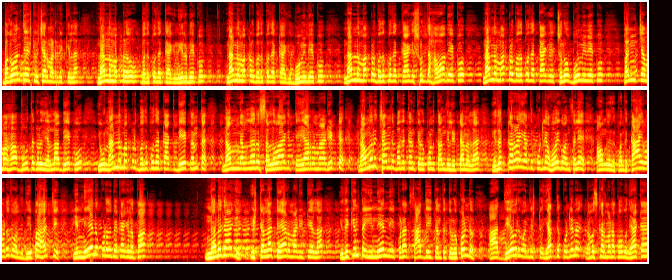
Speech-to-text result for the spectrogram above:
ಭಗವಂತ ಎಷ್ಟು ವಿಚಾರ ಮಾಡಿರಕ್ಕಿಲ್ಲ. ನನ್ನ ಮಕ್ಕಳು ಬದುಕೋದಕ್ಕಾಗಿ ನೀರು ಬೇಕು. ನನ್ನ ಮಕ್ಕಳು ಬದುಕೋದಕ್ಕಾಗಿ ಭೂಮಿ ಬೇಕು. ನನ್ನ ಮಕ್ಕಳು ಬದುಕೋದಕ್ಕಾಗಿ ಶುದ್ಧ ಹವಾ ಬೇಕು. ನನ್ನ ಮಕ್ಕಳು ಬದುಕೋದಕ್ಕಾಗಿ ಚಲೋ ಭೂಮಿ ಬೇಕು. ಪಂಚ ಮಹಾಭೂತಗಳು ಎಲ್ಲ ಬೇಕು. ಇವು ನನ್ನ ಮಕ್ಕಳು ಬದುಕೋದಕ್ಕಾಗಿ ಬೇಕಂತ ನಮ್ಮೆಲ್ಲರ ಸಲುವಾಗಿ ತಯಾರು ಮಾಡಿಟ್ಟು ನಮ್ಮನ್ನು ಚಂದ ಬದುಕಂತ ತಿಳ್ಕೊಂಡು ತಂದಿಲ್ಲಿ ಇಟ್ಟಾನಲ್ಲ. ಇದಕ್ಕರ ಎದ್ದು ಕೂಡಲೇ ಹೋಗಿ ಒಂದ್ಸಲ ಅವ್ನಿಗೆ ಒಂದು ಕಾಯಿ ಒಡೆದು ಒಂದು ದೀಪ ಹಚ್ಚಿ ಇನ್ನೇನು ಕೊಡೋದು ಬೇಕಾಗಿಲ್ಲಪ್ಪ. ನನಗಾಗಿ ಇಷ್ಟೆಲ್ಲ ತಯಾರು ಮಾಡಿ ಇಟ್ಟಿಯಲ್ಲ, ಇದಕ್ಕಿಂತ ಇನ್ನೇನು ನೀ ಕೊಡಕ್ಕೆ ಸಾಧ್ಯ ಐತೆ ಅಂತ ತಿಳ್ಕೊಂಡು ಆ ದೇವ್ರಿಗೆ ಒಂದಿಷ್ಟು ಎದ್ದು ಕೊಡ್ಲೇನ ನಮಸ್ಕಾರ ಮಾಡಕ್ಕೆ ಹೋಗೋದು. ಯಾಕೆ?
